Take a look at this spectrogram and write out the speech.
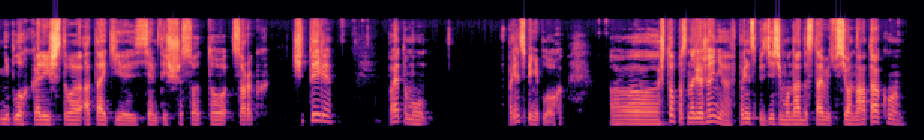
неплохое количество атаки 7644, поэтому в принципе неплохо. А, что по снаряжению? В принципе, здесь ему надо ставить все на атаку.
